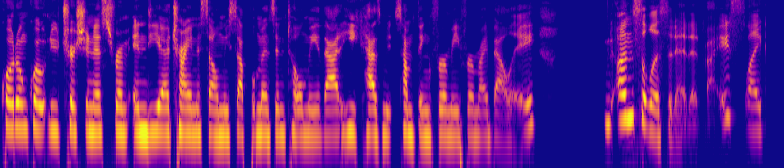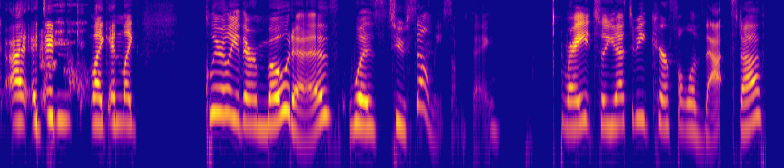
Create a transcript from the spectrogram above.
quote unquote nutritionist from india trying to sell me supplements and told me that he has me something for me for my belly. Unsolicited advice. Like I, I didn't like and like clearly their motive was to sell me something right so you have to be careful of that stuff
